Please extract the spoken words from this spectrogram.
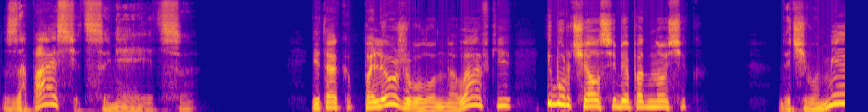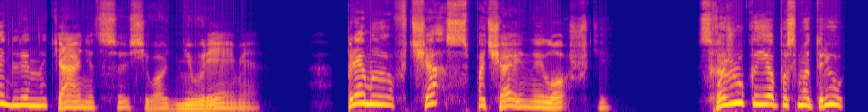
запасец имеется». И так полеживал он на лавке и бурчал себе под носик. До чего медленно тянется сегодня время. Прямо в час по чайной ложке. Схожу-ка я посмотрю,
